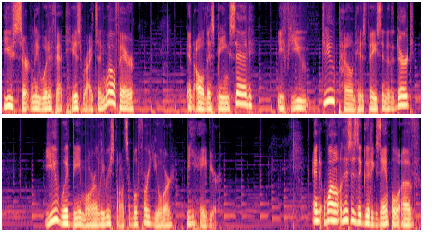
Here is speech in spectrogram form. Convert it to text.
you certainly would affect his rights and welfare. And all this being said, if you do pound his face into the dirt, you would be morally responsible for your behavior. And while this is a good example of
